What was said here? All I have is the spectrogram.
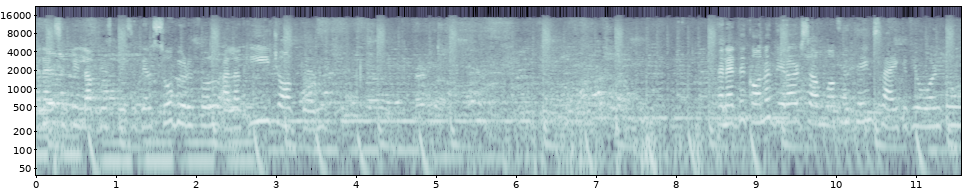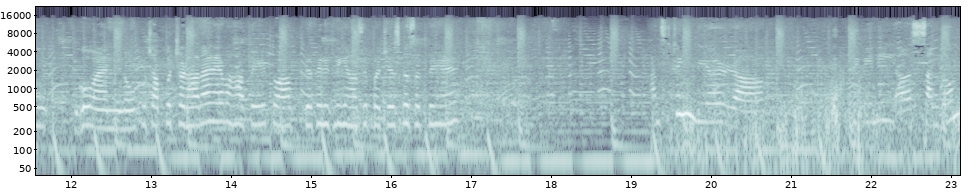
and I simply love these places. They're so beautiful. I love each of them. And at the corner there are some of the things like if you want to go and you know कुछ आपको चढ़ाना है वहाँ पे तो आप definitely यहाँ से purchase कर सकते हैं. I'm sitting near uh, uh, Sangam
